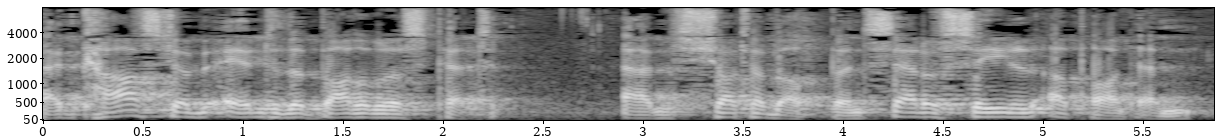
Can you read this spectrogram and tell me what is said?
and cast him into the bottomless pit, and shut him up, and set a seal upon him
